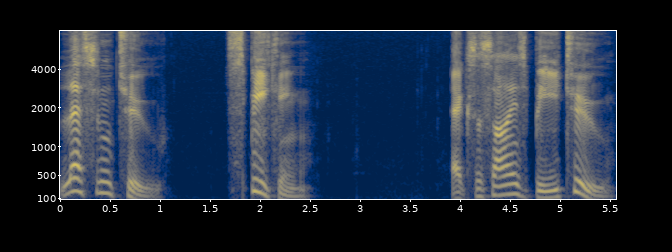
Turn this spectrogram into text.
Lesson 2. Speaking. Exercise B2.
